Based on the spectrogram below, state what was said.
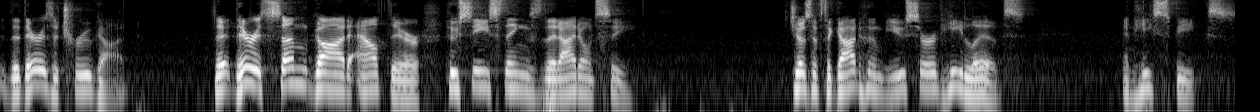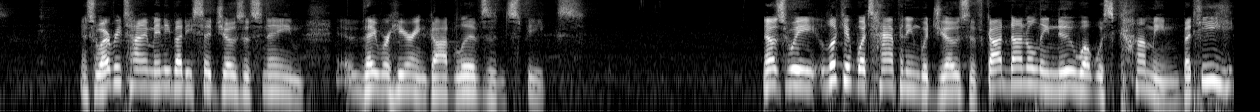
that there is a true God. That there is some God out there who sees things that I don't see. Joseph, the God whom you serve, he lives and he speaks. And so every time anybody said Joseph's name, they were hearing God lives and speaks. Now, as we look at what's happening with Joseph, God not only knew what was coming, but he,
